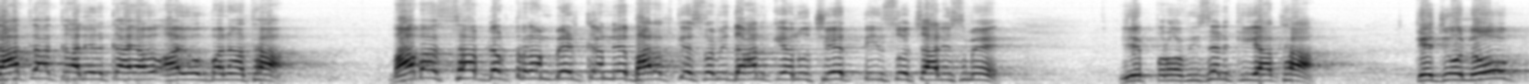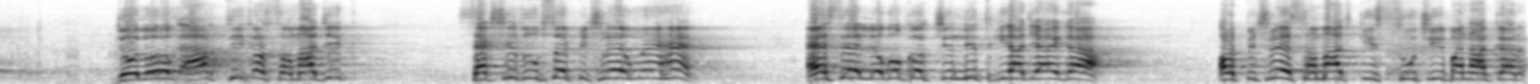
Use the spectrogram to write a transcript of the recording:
काका कालेर का आयोग बना था। बाबा साहब डॉक्टर अंबेडकर ने भारत के संविधान के अनुच्छेद 340 में यह प्रोविज़न किया था कि जो लोग जो लोग आर्थिक और सामाजिक शैक्षिक रूप से पिछड़े हुए हैं, ऐसे लोगों को चिन्हित किया जाएगा और पिछड़े समाज की सूची बनाकर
